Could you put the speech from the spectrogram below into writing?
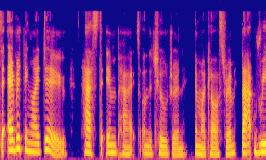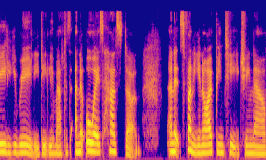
So everything I do has to impact on the children in my classroom. That really, really deeply matters. And it always has done. And it's funny, you know, I've been teaching now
